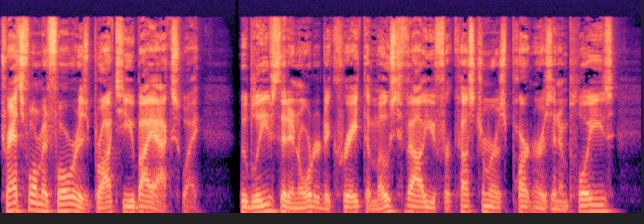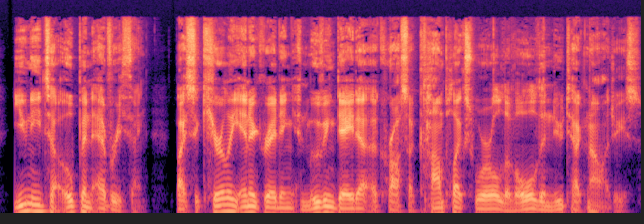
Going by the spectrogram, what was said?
Transform It Forward is brought to you by Axway who believes that in order to create the most value for customers, partners, and employees, you need to open everything by securely integrating and moving data across a complex world of old and new technologies.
